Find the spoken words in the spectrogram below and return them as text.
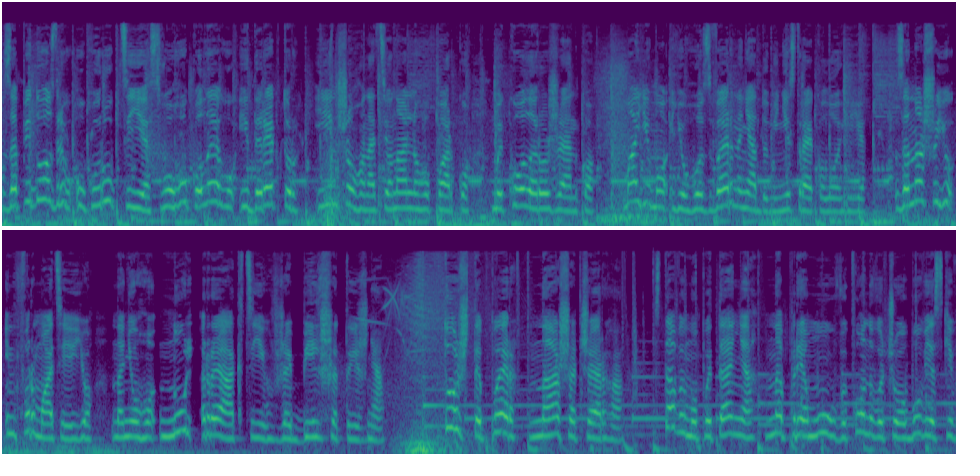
Запідозрив у корупції свого колегу і директор іншого національного парку Микола Роженко. Маємо його звернення до міністра екології. За нашою інформацією, на нього нуль реакції вже більше тижня. Тож тепер наша черга. Ставимо питання напряму виконувачу обов'язків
